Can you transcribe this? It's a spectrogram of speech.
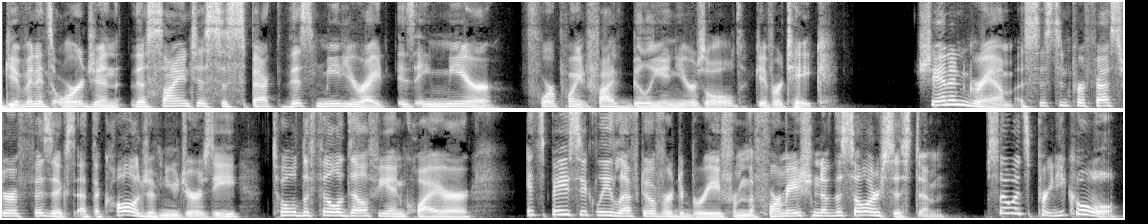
Given its origin, the scientists suspect this meteorite is a mere 4.5 billion years old, give or take. Shannon Graham, assistant professor of physics at the College of New Jersey, told the Philadelphia Inquirer it's basically leftover debris from the formation of the solar system, so it's pretty cool.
